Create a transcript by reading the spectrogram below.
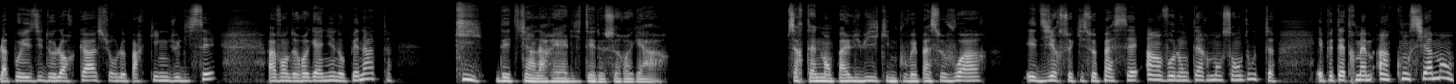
la poésie de Lorca sur le parking du lycée, avant de regagner nos pénates. Qui détient la réalité de ce regard? Certainement pas lui qui ne pouvait pas se voir et dire ce qui se passait involontairement sans doute, et peut-être même inconsciemment,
